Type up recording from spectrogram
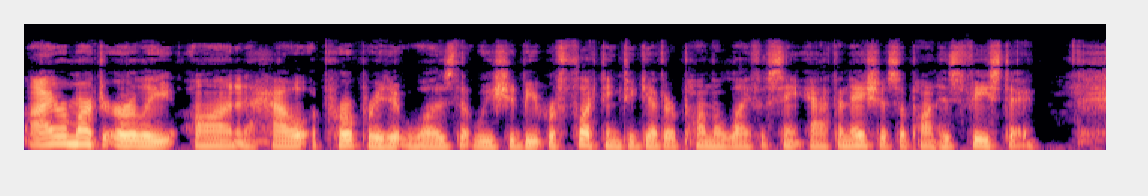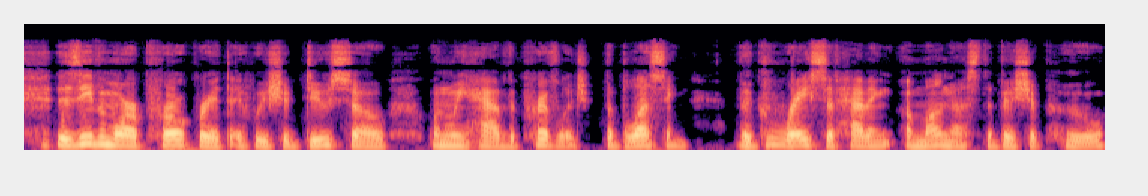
I remarked early on how appropriate it was that we should be reflecting together upon the life of St. Athanasius upon his feast day. It is even more appropriate that we should do so when we have the privilege, the blessing, the grace of having among us the bishop who,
